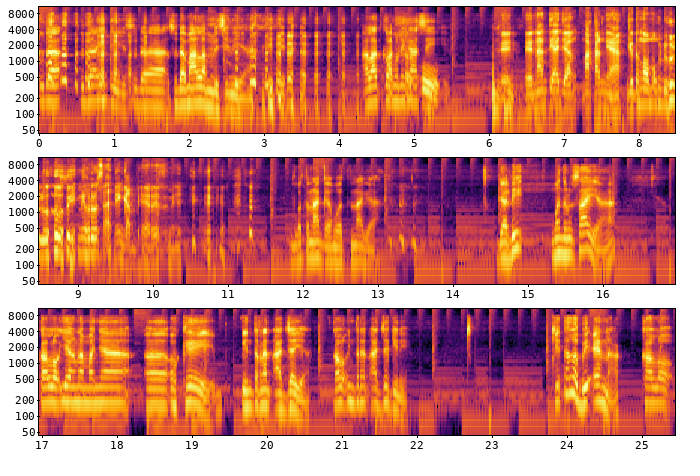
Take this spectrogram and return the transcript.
Sudah sudah ini sudah sudah malam di sini ya. Alat komunikasi eh, eh, nanti aja makannya. Kita ngomong dulu. Ini urusannya nggak beres nih. buat tenaga buat tenaga jadi menurut saya kalau yang namanya eh, oke internet aja ya kalau internet aja gini kita lebih enak kalau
